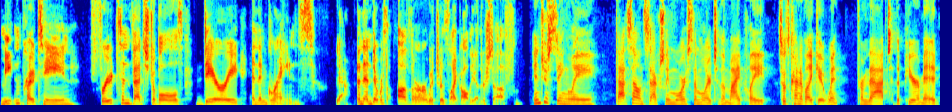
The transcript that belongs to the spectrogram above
meat and protein, fruits and vegetables, dairy, and then grains. Yeah. And then there was other, which was like all the other stuff. Interestingly, that sounds actually more similar to the my plate. So it's kind of like it went from that to the pyramid,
